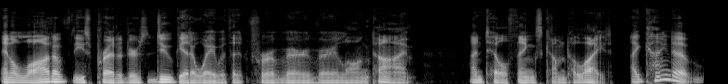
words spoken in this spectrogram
And a lot of these predators do get away with it for a very, very long time until things come to light. I kind of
